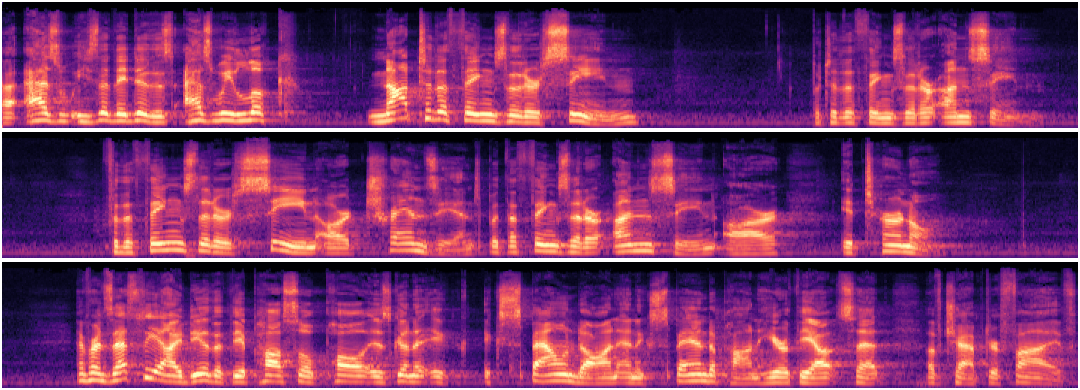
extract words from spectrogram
uh, as he said they did this, as we look not to the things that are seen but to the things that are unseen. For the things that are seen are transient, but the things that are unseen are eternal. And, friends, that's the idea that the Apostle Paul is going to expound on and expand upon here at the outset of chapter 5.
